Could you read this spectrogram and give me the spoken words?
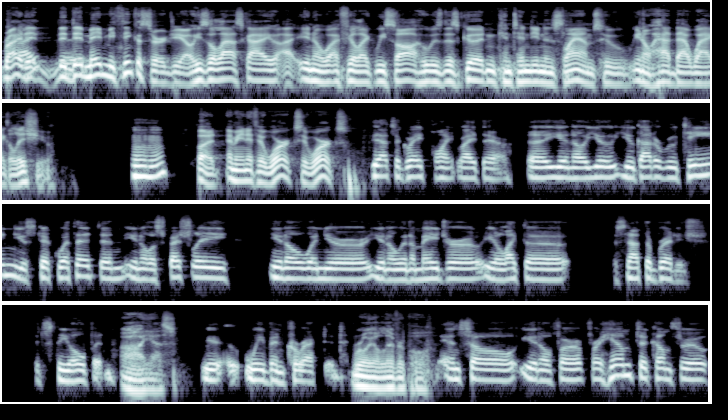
Right. right? It, it, it, made me think of Sergio. He's the last guy, I, you know, I feel like we saw who was this good and contending in slams who, you know, had that waggle issue. Mm-hmm. But I mean, if it works, it works. That's a great point right there. Uh, you know, you you got a routine, you stick with it, and you know, especially you know when you're you know in a major, you know, like the it's not the British, it's the Open. Ah, yes we've been corrected. Royal Liverpool. And so, you know, for for him to come through,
